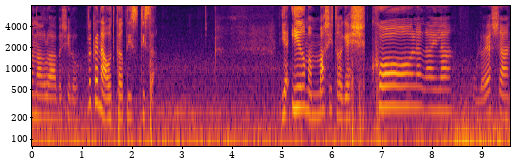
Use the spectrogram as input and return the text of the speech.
אמר לו אבא שלו, וקנה עוד כרטיס טיסה. יאיר ממש התרגש. כל הלילה הוא לא ישן.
